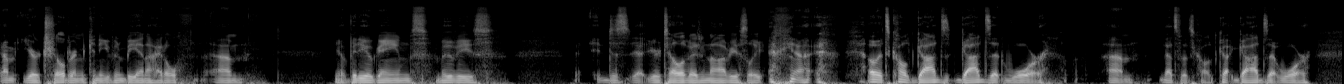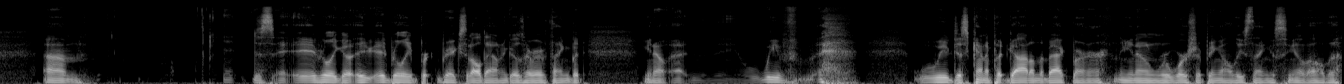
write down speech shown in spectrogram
um, your children can even be an idol. Um, you know, video games, movies, just uh, your television, obviously. yeah. oh, it's called Gods Gods at War. Um, that's what it's called. Gods at War. Um, just it really go it, it really breaks it all down and goes over everything. But you know, uh, we've we've just kind of put God on the back burner, you know, and we're worshiping all these things, you know, all the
